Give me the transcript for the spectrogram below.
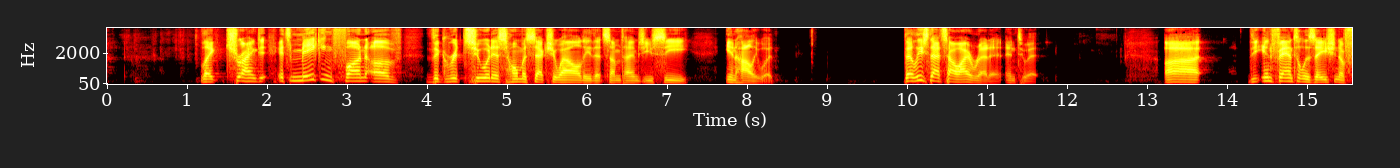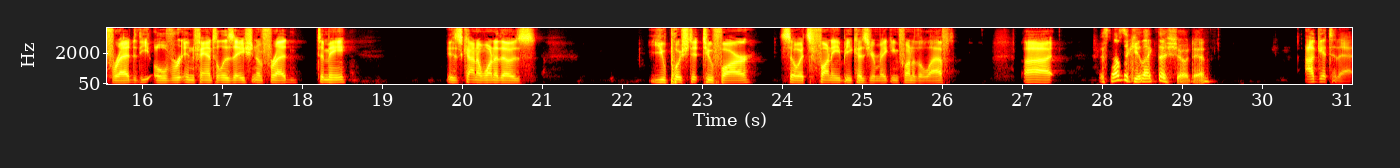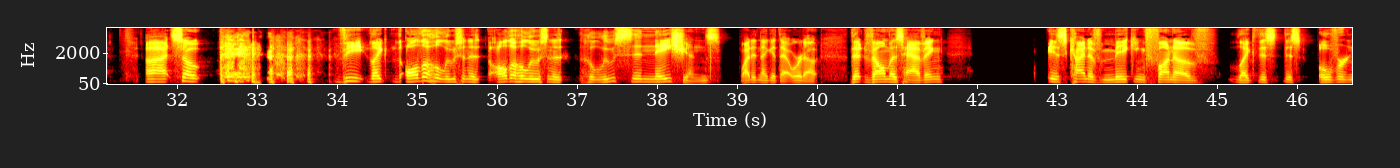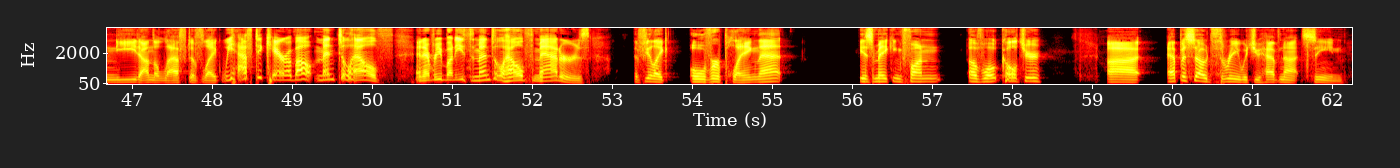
like trying to, it's making fun of the gratuitous homosexuality that sometimes you see in Hollywood. At least that's how I read it into it. Uh, the infantilization of Fred, the over infantilization of Fred, to me, is kind of one of those. You pushed it too far, so it's funny because you're making fun of the left. Uh, It sounds like you like this show, Dan. I'll get to that. Uh, so the like all the hallucin all the hallucin hallucinations. Why didn't I get that word out? That Velma's having is kind of making fun of like this this over need on the left of like we have to care about mental health and everybody's mental health matters. I feel like overplaying that is making fun of woke culture. Uh episode 3 which you have not seen.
